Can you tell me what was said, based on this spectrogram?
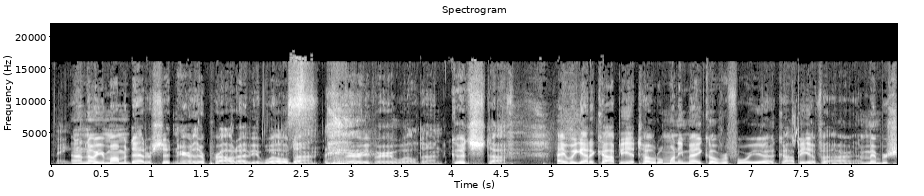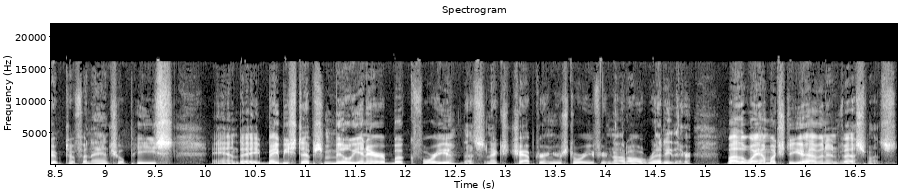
Thank And I know your mom and dad are sitting here. They're proud of you. Well done. very, very well done. Good stuff. Hey, we got a copy of Total Money Makeover for you, a copy of uh, a membership to Financial Peace, and a Baby Steps Millionaire book for you. That's the next chapter in your story if you're not already there. By the way, how much do you have in investments?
